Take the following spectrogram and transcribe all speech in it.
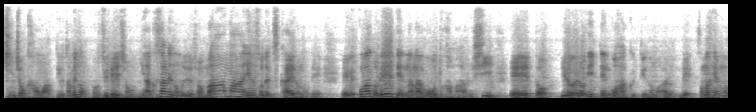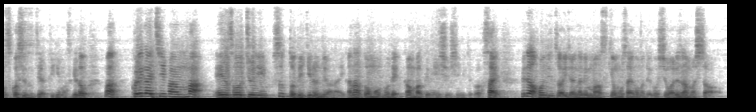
緊張緩和っていうためのモジュレーション203年のモジュレーションまあまあ演奏で使えるので、えー、この後0.75とかもあるし、えーと、いろいろ1.5拍っていうのもあるんでその辺も少しずつやっていきますけどまあこれが一番まあ演奏中にスッとできるんではないかなと思うので頑張って練習してみてください。それでは本日は以上になります。今日も最後までご視聴ありがとうございました。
